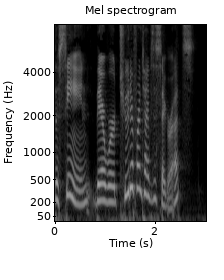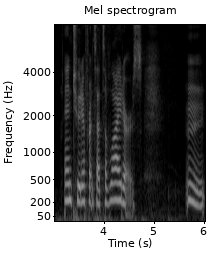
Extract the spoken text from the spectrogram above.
the scene there were two different types of cigarettes and two different sets of lighters. Mm,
